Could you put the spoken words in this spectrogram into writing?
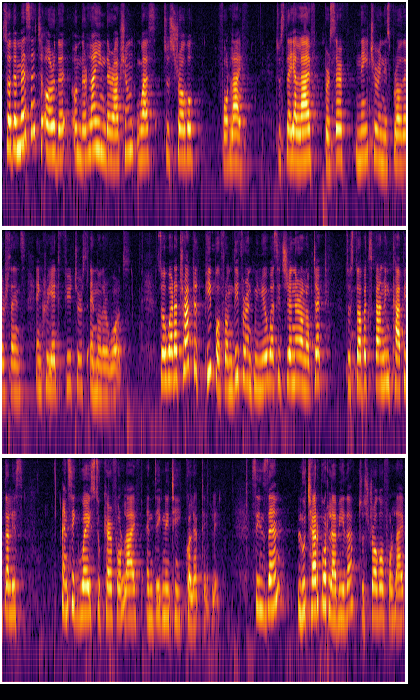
So the message or the underlying direction was to struggle for life, to stay alive, preserve nature in its broader sense, and create futures and other worlds. So what attracted people from different milieux was its general objective, to stop expanding capitalism and seek ways to care for life and dignity collectively. Since then, Luchar por la vida, to struggle for life,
